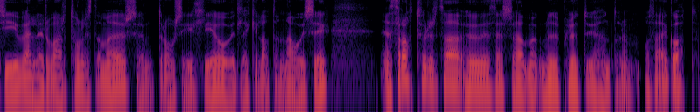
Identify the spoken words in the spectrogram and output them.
G. Weller var tónlistamæður sem dróði í hlið og vill ekki láta ná í sig en þrátt fyrir það höfðu þessa mögnuðu plötu í höndunum og það er gott.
